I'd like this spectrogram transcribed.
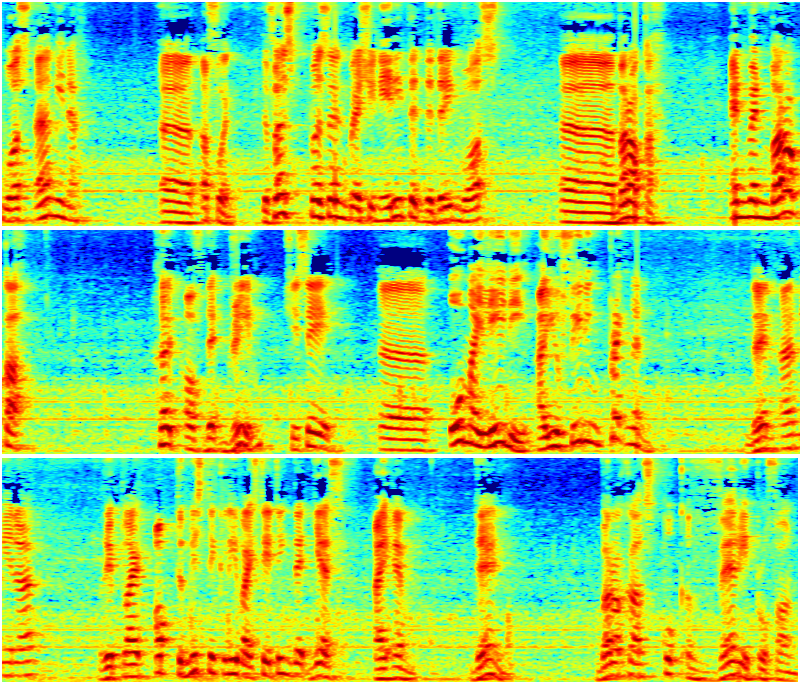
was Amina. Uh, Afwan. The first person where she narrated the dream was uh, Barakah. And when Barakah heard of that dream, she said, uh, Oh my lady, are you feeling pregnant? Then Amina replied optimistically by stating that yes, I am. Then Barakah spoke a very profound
